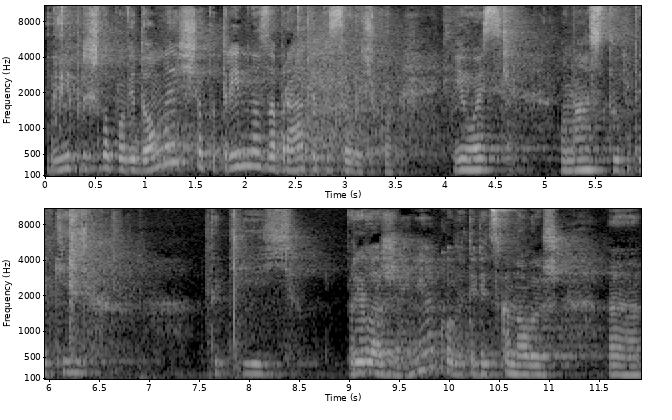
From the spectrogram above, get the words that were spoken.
Мені прийшло повідомлення, що потрібно забрати посилочку. І ось у нас тут такий, такий приложення, коли ти відскановуєш е,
